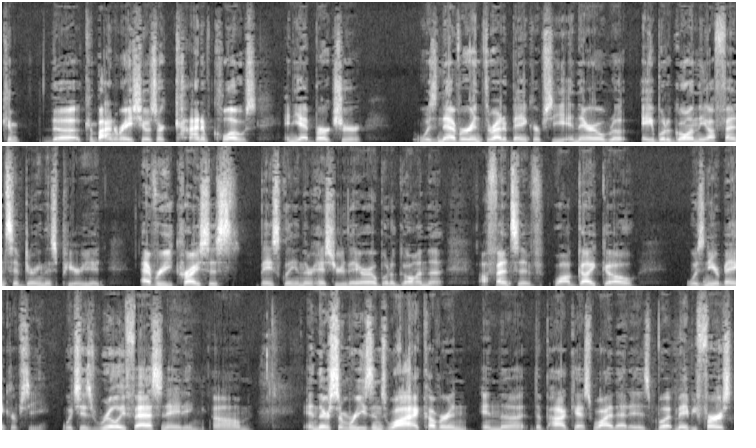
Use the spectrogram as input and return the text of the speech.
com- the combined ratios are kind of close, and yet Berkshire was never in threat of bankruptcy, and they're able to, able to go on the offensive during this period. Every crisis, basically in their history, they were able to go on the offensive, while Geico was near bankruptcy, which is really fascinating. Um, and there's some reasons why I cover in, in the, the podcast why that is. But maybe first,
